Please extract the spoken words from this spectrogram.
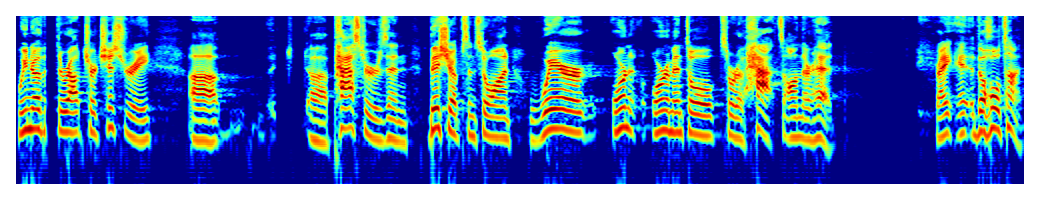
We know that throughout church history, uh, uh, pastors and bishops and so on wear orna- ornamental sort of hats on their head, right? Eh, the whole time.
